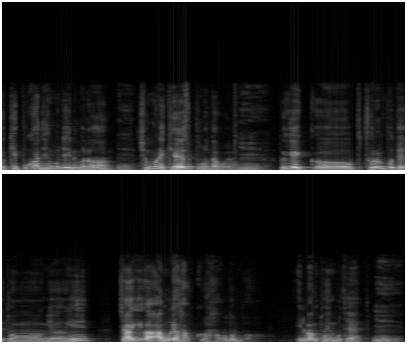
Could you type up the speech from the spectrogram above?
특히 북한 핵 문제 이런 거는 예. 청문회 계속 부른다고요. 예. 그게 그 트럼프 대통령이 자기가 아무리 하, 그 하고도 뭐 일방 통행 못해. 예.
